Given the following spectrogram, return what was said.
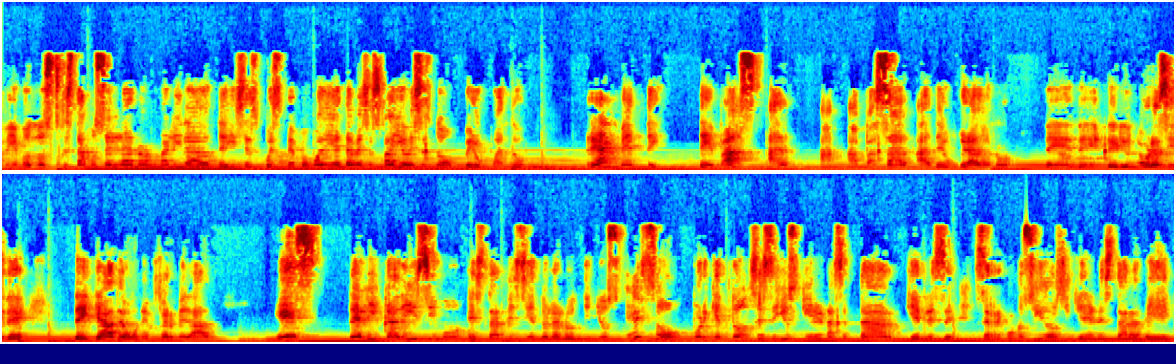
Sabemos los que estamos en la normalidad, donde dices, pues me pongo a dieta, a veces fallo, a veces no, pero cuando realmente te vas a, pasar a de un grado normal, de, ahora sí, de, de ya de una enfermedad, es delicadísimo estar diciéndole a los niños eso, porque entonces ellos quieren aceptar, quieren ser, reconocidos y quieren estar, eh,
